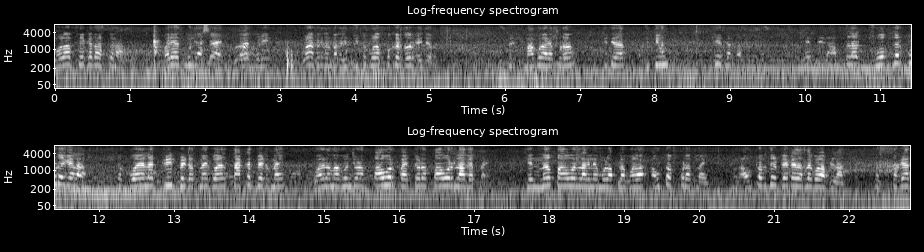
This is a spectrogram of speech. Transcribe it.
गोळा फेकत असताना बऱ्याच मुली अशा आहेत. बऱ्याच मुली गोळा फेकतात बघा तिथं गोळा पकडतो बरं मागून आल्या पुढं. तिथे तिथे येऊन हे करत असतात. हे ते आपला झोप जर पुढे गेला तर गोळ्याला ग्रीप भेटत नाही गोळ्याला ताकद भेटत नाही. गोळ्याला मागून जेवढा पॉवर पाहिजे तेवढा पॉवर लागत नाही. हे न पॉवर लागल्यामुळं आपला गोळा आउट ऑफ पडत नाही. मग आउट ऑफ जर फेकायचा असला गोळा आपला तर सगळ्यात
